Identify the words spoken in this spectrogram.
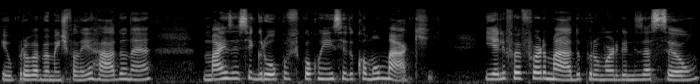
Eu provavelmente falei errado, né? Mas esse grupo ficou conhecido como MAC. E ele foi formado por uma organização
